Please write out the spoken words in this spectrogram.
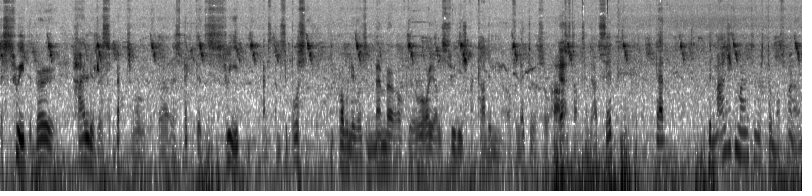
a suite, a very highly respectable, uh, respected suite, I'm, I'm supposed he probably was a member of the Royal Swedish Academy of Letters or Arts yeah. or something that said that the Magic Mountain of Thomas Mann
